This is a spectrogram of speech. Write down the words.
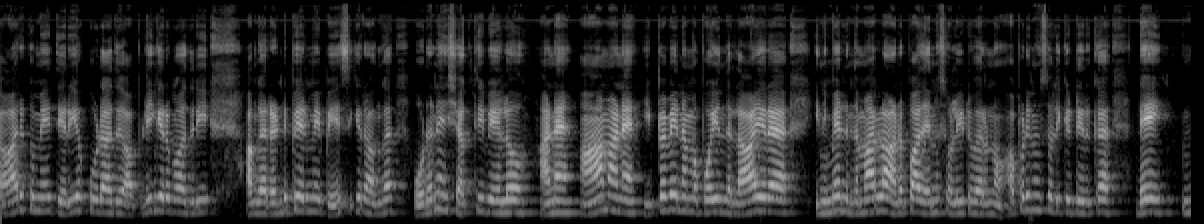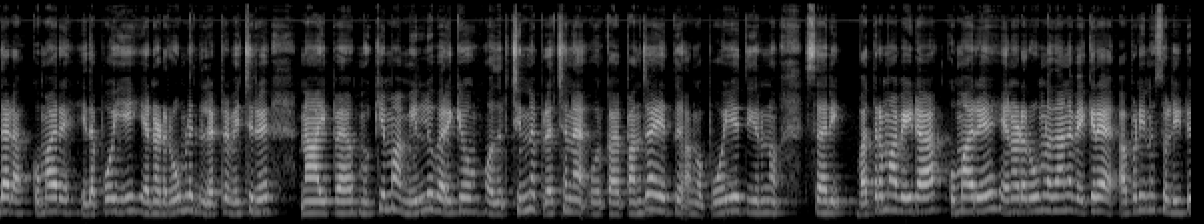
யாருக்குமே தெரியக்கூடாது அப்படிங்கிற மாதிரி அங்கே ரெண்டு பேருமே பேசிக்கிறாங்க. உடனே சக்தி வேலோ அண்ணே ஆமாண்ணே இப்போவே நம்ம போய் இந்த லாயரை இனிமேல் இந்த மாதிரிலாம் அனுப்பாதேன்னு சொல்லிட்டு வரணும் அப்படின்னு சொல்லிக்கிட்டு இருக்க. டேய் இந்தாடா குமார் இதை போய் என்னோடய ரூமில் இந்த லெட்டரை வச்சிரு. நான் இப்போ முக்கியமாக மில்லு வரைக்கும் அது ஒரு சின்ன பிரச்சனை ஒரு க பஞ்சாயத்து அங்கே போயே தீரணும். சரி பத்திரமா வெயிடா குமார் என்னோடய ரூமில் தானே வைக்கிற? அப்படின்னு சொல்லிட்டு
